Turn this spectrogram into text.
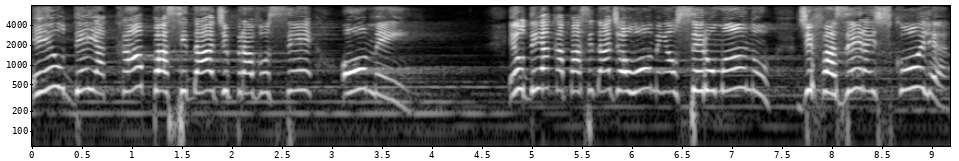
Eu dei a capacidade para você, homem. Eu dei a capacidade ao homem, ao ser humano, de fazer a escolha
